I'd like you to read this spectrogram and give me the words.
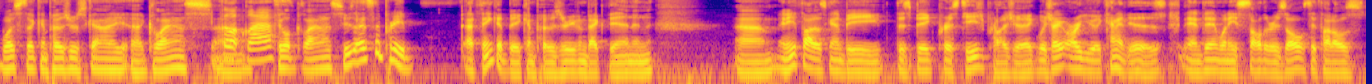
what's the composer's guy? Uh, Glass. Philip um, Glass? Philip Glass. Who's that's a pretty, I think, a big composer even back then, and um, and he thought it was going to be this big prestige project, which I argue it kind of is. And then when he saw the results, he thought it was.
